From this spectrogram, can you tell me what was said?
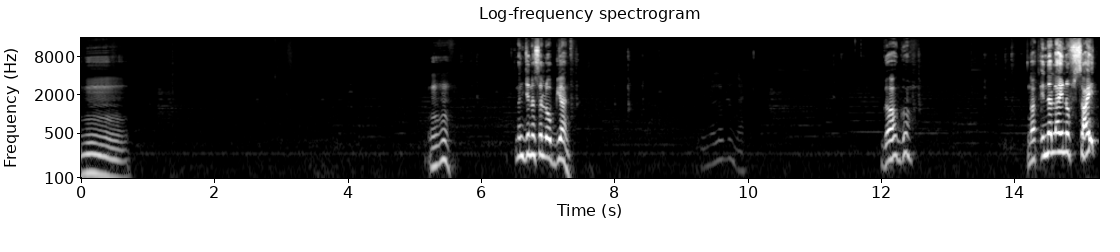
Hmm. Mhm. Nandiyan na sa loob yan. Dinala dun eh. Gago. Not in the line of sight?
